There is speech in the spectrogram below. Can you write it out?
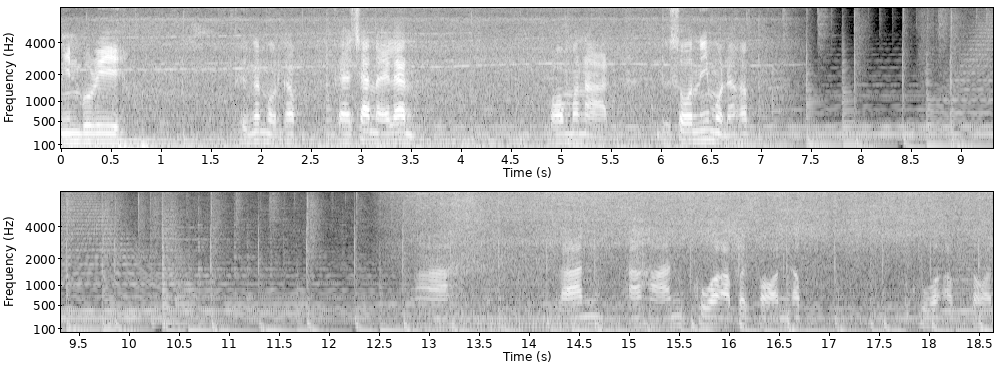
มินบุรี ถึงกันหมดครับแฟชั่นไอแลนด์พรอมนาดโซนนี้หมดนะครับร้านอาหารครัวอับสอนครับ ครัวอับสอน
